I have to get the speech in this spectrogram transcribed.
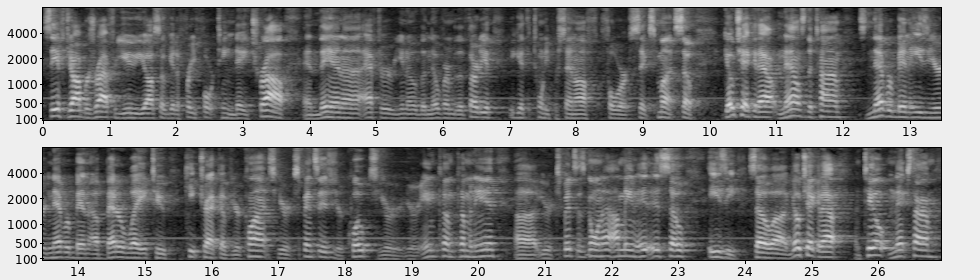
See if Jobber's right for you. You also get a free 14 day trial. And then uh, after, you know, the November the 30th, you get the 20% off for six months. So go check it out. Now's the time. It's never been easier, never been a better way to keep track of your clients, your expenses, your quotes, your, your income coming in, uh, your expenses going out. I mean, it is so easy. So uh, go check it out. Until next time,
